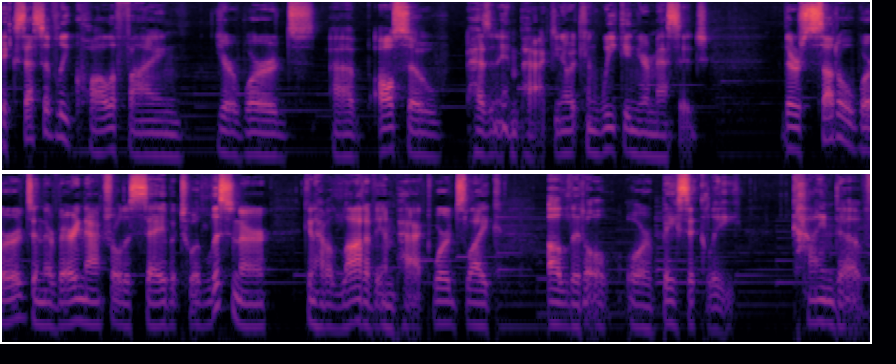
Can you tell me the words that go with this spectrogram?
excessively qualifying your words uh, also has an impact. You know, it can weaken your message. They're subtle words and they're very natural to say, but to a listener can have a lot of impact. Words like a little or basically, kind of,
